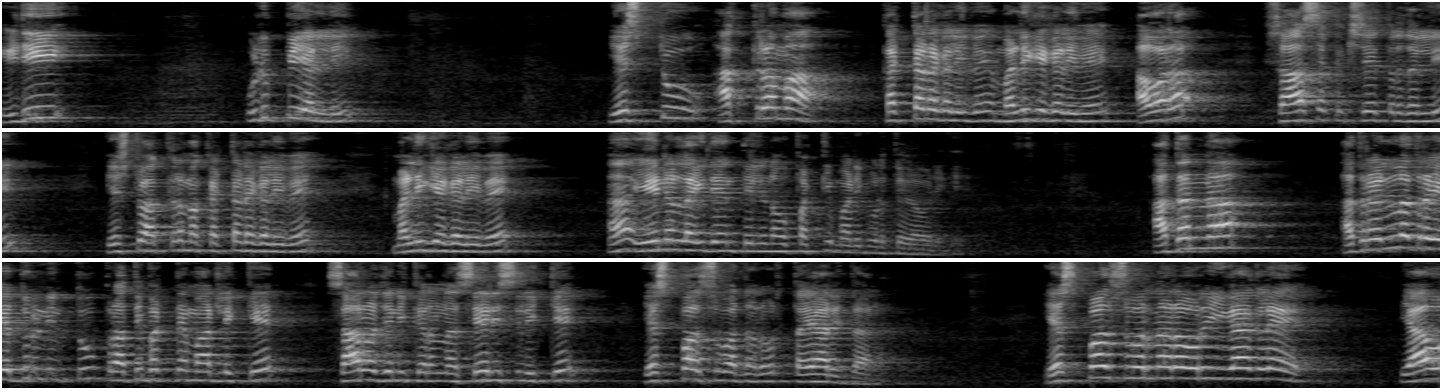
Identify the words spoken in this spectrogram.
ಇಡೀ ಉಡುಪಿಯಲ್ಲಿ ಎಷ್ಟು ಅಕ್ರಮ ಕಟ್ಟಡಗಳಿವೆ, ಮಳಿಗೆಗಳಿವೆ, ಅವರ ಶಾಸಕ ಕ್ಷೇತ್ರದಲ್ಲಿ ಎಷ್ಟು ಅಕ್ರಮ ಕಟ್ಟಡಗಳಿವೆ, ಮಳಿಗೆಗಳಿವೆ ಏನೆಲ್ಲ ಇದೆ ಅಂತೇಳಿ ನಾವು ಪಟ್ಟಿ ಮಾಡಿಕೊಡ್ತೇವೆ ಅವರಿಗೆ. ಅದನ್ನು ಅದರೆಲ್ಲದರ ಎದುರು ನಿಂತು ಪ್ರತಿಭಟನೆ ಮಾಡಲಿಕ್ಕೆ, ಸಾರ್ವಜನಿಕರನ್ನು ಸೇರಿಸಲಿಕ್ಕೆ ಯಶ್ಪಾಲ್ ಸುವರ್ಣರವರು ತಯಾರಿದ್ದಾರೆ. ಯಶ್ಪಾಲ್ ಸುವರ್ಣರವರು ಈಗಾಗಲೇ ಯಾವ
